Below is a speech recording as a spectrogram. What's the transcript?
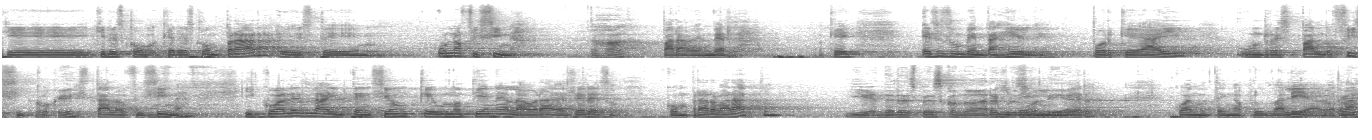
Que quieres, quieres comprar este, una oficina Ajá. para venderla. ¿okay? ese es un bien tangible, porque hay un respaldo físico, está la oficina. ¿Y cuál es la intención que uno tiene a la hora de hacer eso? Comprar barato. Y vender después cuando agarre plusvalía. Vender cuando tenga plusvalía, ¿verdad?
